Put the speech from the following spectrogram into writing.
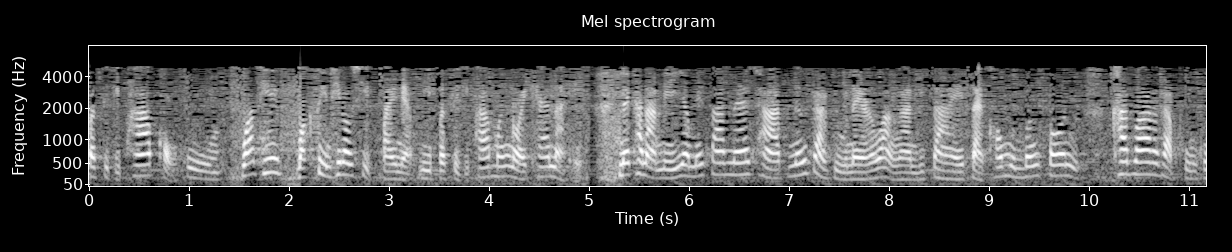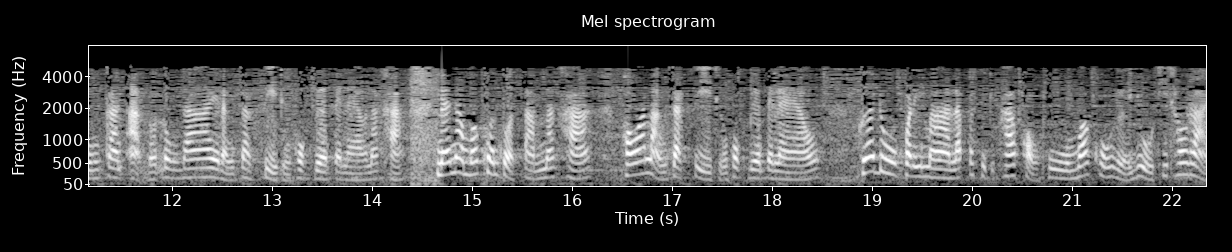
ประสิทธิภาพของภูมิ ว่าที่วัคซีนที่เราฉีดไปเนี่ยมีประสิทธิภาพมากน้อยแค่ไหน ในขณะนี้ยังไม่ทราบแน่ชัด เนื่องจากอยู่ในระหว่างงานวิจัย แต่ข้อมูลเบื้องต้น คาดว่าระดับภูมิคุ้มกันอาจลดลงได้ หลังจาก 4-6 เดือนไปแล้วนะคะ แนะนำว่าควรตรวจซ้ำนะคะ เพราะว่าหลังจาก 4-6 เดือนไปแล้วเพื่อดูปริมาณและประสิทธิภาพของภูมิว่าคงเหลืออยู่ที่เท่าไหร่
